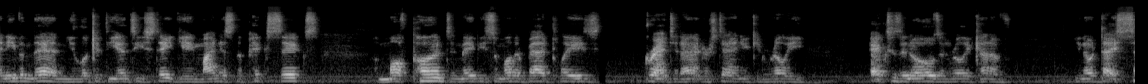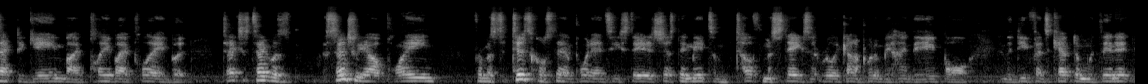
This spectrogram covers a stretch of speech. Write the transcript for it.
And even then, you look at the NC State game, minus the pick six, a muff punt, and maybe some other bad plays. Granted, I understand you can really X's and O's and really kind of, you know, dissect a game by play by play. But Texas Tech was essentially outplaying from a statistical standpoint NC State. It's just they made some tough mistakes that really kind of put them behind the eight ball, and the defense kept them within it.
